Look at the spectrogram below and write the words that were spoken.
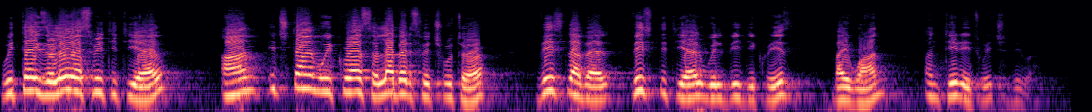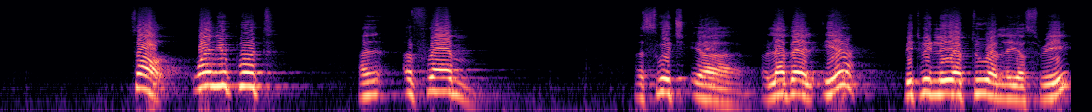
we take the layer 3 TTL, and each time we cross a label switch router, this label, this TTL will be decreased by 1 until it reaches 0. So when you put a, frame a switch uh, a label here between layer 2 and layer 3.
